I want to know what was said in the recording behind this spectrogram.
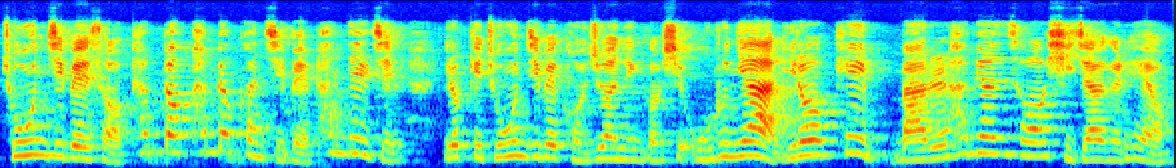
좋은 집에서 편벽 판벽한 집에 판넬집 이렇게 좋은 집에 거주하는 것이 옳으냐 이렇게 말을 하면서 시작을 해요.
